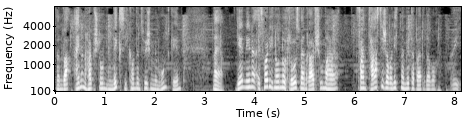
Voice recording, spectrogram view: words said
Dann war eineinhalb Stunden nichts. Ich konnte inzwischen mit dem Hund gehen. Naja, jetzt wollte ich nur noch loswerden. Ralf Schumacher, fantastisch, aber nicht mehr Mitarbeiter der Woche. Ui.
